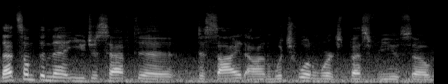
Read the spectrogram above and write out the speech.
that's something that you just have to decide on which one works best for you. So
